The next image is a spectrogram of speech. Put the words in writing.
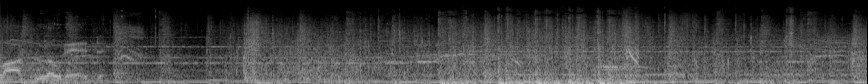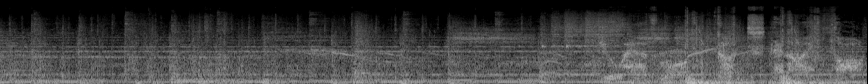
Lock loaded. You have more guts than I thought.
